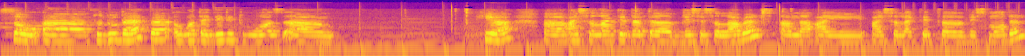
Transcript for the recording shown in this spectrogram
So uh, to do that uh, what I did it was um, here uh, I selected that uh, this is a labels and uh, I, I selected uh, this model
